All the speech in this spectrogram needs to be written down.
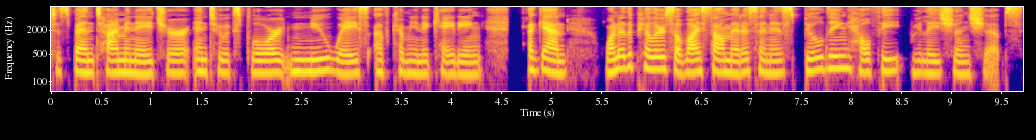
to spend time in nature, and to explore new ways of communicating. Again, one of the pillars of lifestyle medicine is building healthy relationships.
